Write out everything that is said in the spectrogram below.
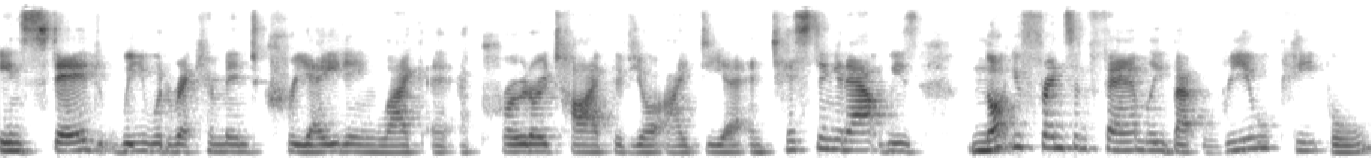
Instead, we would recommend creating like a, a, prototype of your idea and testing it out with not your friends and family, but real people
